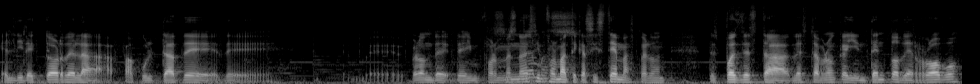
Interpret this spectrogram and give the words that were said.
el director de la facultad de, de perdón, de, de no es informática, sistemas, perdón, después de esta, de esta bronca y intento de robo,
